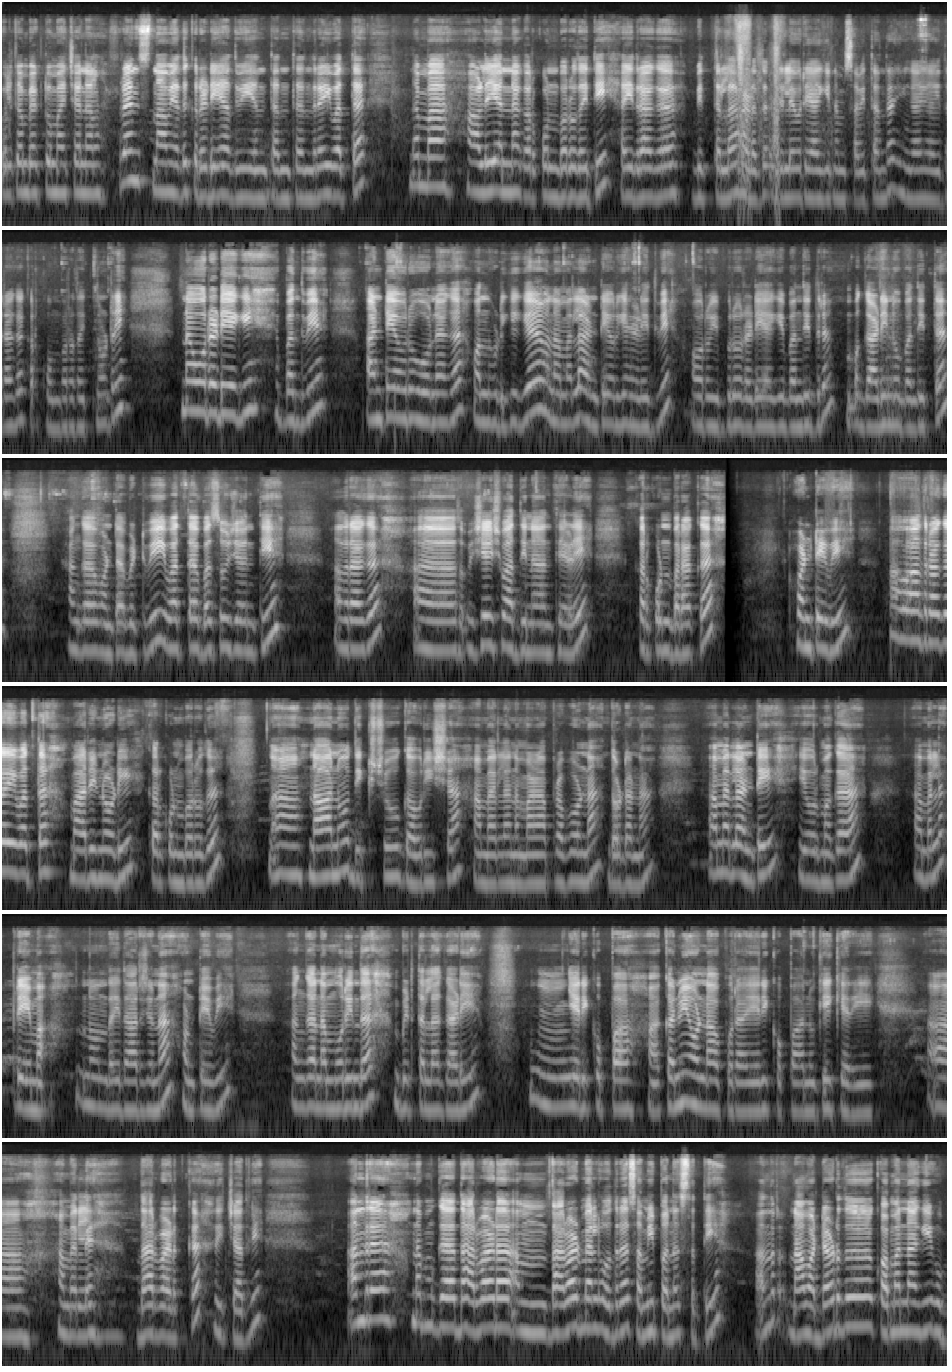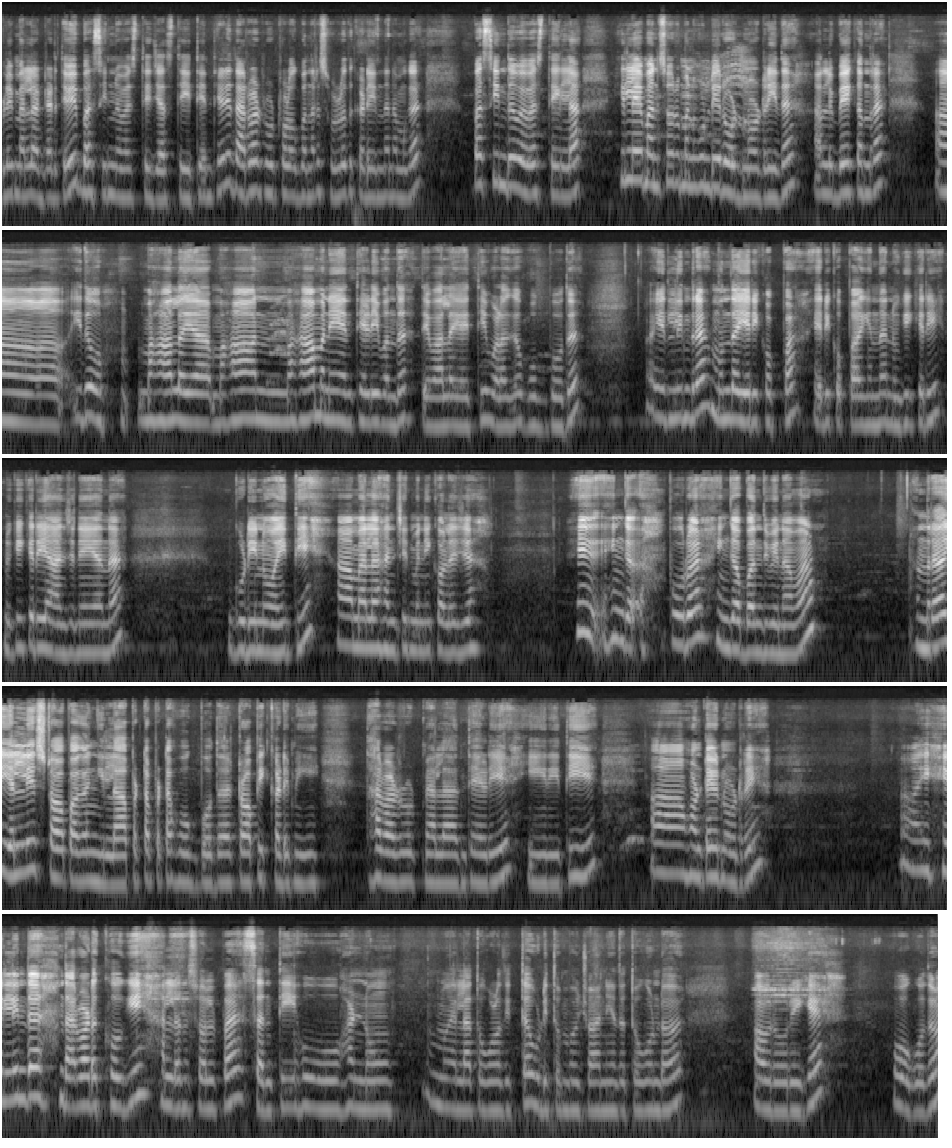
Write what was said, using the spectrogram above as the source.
Welcome back to my channel friends ನಾವು ಎದಕ್ಕೆ ready ಆದ್ವಿ ಅಂತಂತಂದರೆ ಇವತ್ತು ನಮ್ಮ ಹಳಿಯನ್ನು ಕರ್ಕೊಂಡು ಬರೋದೈತಿ. ಐದ್ರಾಗ ಬಿತ್ತಲ್ಲ, ಹಡದ ಡೆಲಿವರಿ ಆಗಿ ನಮ್ಮ ಸವಿತಂದ ಹಿಂಗಾಗಿ ಐದ್ರಾಗ ಕರ್ಕೊಂಡು ಬರೋದೈತಿ ನೋಡ್ರಿ. ನಾವು ರೆಡಿಯಾಗಿ ಬಂದ್ವಿ. ಆಂಟಿಯವರು ಓನಾಗ ಒಂದು ಹುಡುಗಿಗೆ, ನಮ್ಮೆಲ್ಲ ಆಂಟಿಯವ್ರಿಗೆ ಹೇಳಿದ್ವಿ. ಅವರು ಇಬ್ಬರು ರೆಡಿಯಾಗಿ ಬಂದಿದ್ರು, ಗಾಡಿನೂ ಬಂದಿತ್ತು. ಹಂಗೆ ಹೊಂಟ ಬಿಟ್ವಿ. ಇವತ್ತು ಬಸವ ಜಯಂತಿ. ಅದ್ರಾಗ ವಿಶೇಷವಾದ ದಿನ ಅಂಥೇಳಿ ಕರ್ಕೊಂಡು ಬರೋಕೆ ಹೊಂಟೇವಿ. ಅದ್ರಾಗ ಇವತ್ತು ಮಾರಿ ನೋಡಿ ಕರ್ಕೊಂಡು ಬರೋದು. ನಾನು, ದೀಕ್ಷು, ಗೌರೀಶ, ಆಮೇಲೆ ನಮ್ಮ ಪ್ರಭುಣ್ಣ ದೊಡ್ಡಣ್ಣ, ಆಮೇಲೆ ಆಂಟಿ, ಇವ್ರ ಮಗ, ಆಮೇಲೆ ಪ್ರೇಮ. ಒಂದು ಐದಾರು ಜನ ಹೊಂಟೇವಿ. ಹಂಗೆ ನಮ್ಮೂರಿಂದ ಬಿಡ್ತಲ್ಲ ಗಾಡಿ. ಏರಿಕೊಪ್ಪ ಕಣ್ವಿ ಹೊಣ್ಣಾಪುರ ಏರಿಕೊಪ್ಪ, ನುಗ್ಗಿಕೆರಿ ಆಮೇಲೆ ಧಾರವಾಡಕ್ಕೆ ರೀಚ್ ಆದ್ವಿ. ಅಂದ್ರೆ ನಮ್ಗೆ ಧಾರವಾಡ ಧಾರವಾಡ ಮೇಲೆ ಹೋದ್ರೆ ಸಮೀಪ ಅನಿಸ್ತತಿ. ಅಂದ್ರೆ ನಾವು ಅಡ್ಡಾಡೋದು ಕಾಮನ್ ಆಗಿ ಹುಬ್ಳಿ ಮೇಲೆ ಅಡ್ಡಾಡ್ತೀವಿ, ಬಸ್ಸಿನ ವ್ಯವಸ್ಥೆ ಜಾಸ್ತಿ ಐತಿ ಅಂತೇಳಿ ಧಾರವಾಡ ರೂಟ್ ಒಳಗೆ ಬಂದ್ರೆ ಸುಳ್ಳದ ಕಡೆಯಿಂದ ನಮ್ಗೆ ಬಸ್ಸಿಂದು ವ್ಯವಸ್ಥೆ ಇಲ್ಲ. ಇಲ್ಲೇ ಮನ್ಸೂರು ಮನಗುಂಡಿ ರೋಡ್ ನೋಡ್ರಿ ಇದೆ, ಅಲ್ಲಿ ಬೇಕಂದ್ರೆ ಇದು ಮಹಾಲಯ, ಮಹಾನ್, ಮಹಾಮನೆ ಅಂಥೇಳಿ ಒಂದು ದೇವಾಲಯ ಐತಿ, ಒಳಗೆ ಹೋಗ್ಬೋದು. ಇಲ್ಲಿಂದ್ರೆ ಮುಂದೆ ಏರಿಕೊಪ್ಪ ಏರಿಕೊಪ್ಪ ಆಗಿಂದ ನುಗ್ಗಿಕೆರಿ ನುಗ್ಗಿಕೆರಿ ಆಂಜನೇಯನ ಗುಡಿನೂ ಐತಿ, ಆಮೇಲೆ ಹಂಚಿನ ಮನಿ ಕಾಲೇಜ್ ಹಿಂಗೆ ಪೂರ ಹಿಂಗೆ ಬಂದ್ವಿ ನಾವು. ಅಂದ್ರೆ ಎಲ್ಲಿ ಸ್ಟಾಪ್ ಆಗಂಗಿಲ್ಲ, ಪಟ ಪಟ ಹೋಗ್ಬೋದು ಟ್ರಾಫಿಕ್ ಕಡಿಮೆ, ಧಾರವಾಡ ರೂಟ್ ಮೇಲೆ ಅಂಥೇಳಿ ಈ ರೀತಿ ಹೊಂಟೇವಿ ನೋಡ್ರಿ. ಇಲ್ಲಿಂದ ಧಾರವಾಡಕ್ಕೆ ಹೋಗಿ ಅಲ್ಲೊಂದು ಸ್ವಲ್ಪ ಸಂತಿ ಹೂವು, ಹಣ್ಣು ಎಲ್ಲ ತೊಗೊಳೋದಿತ್ತು, ಉಡಿ ತುಂಬ ಜ್ವಾನಿ ಅದು ತೊಗೊಂಡು ಅವ್ರೂರಿಗೆ ಹೋಗೋದು.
